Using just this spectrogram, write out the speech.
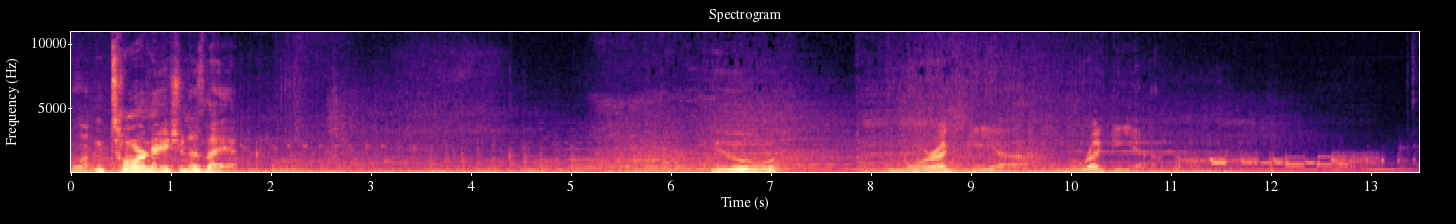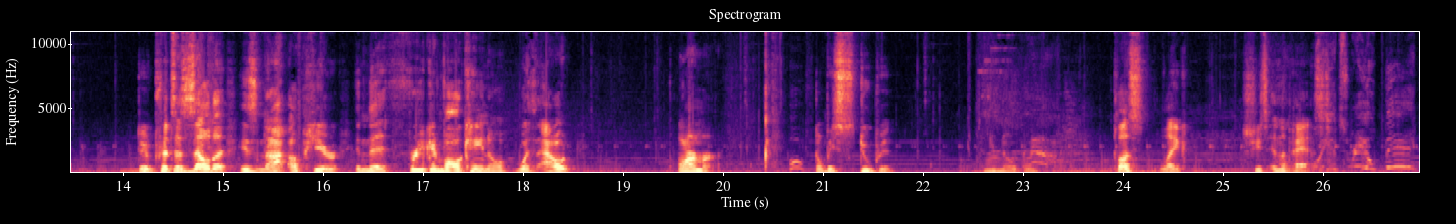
What in tarnation is that? You... Dude, Princess Zelda is not up here in the freaking volcano without armor. Don't be stupid. You know. Plus, like, she's in the oh, past. it's real big.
